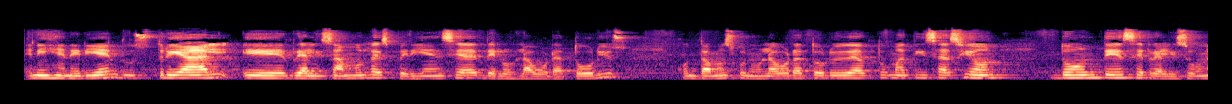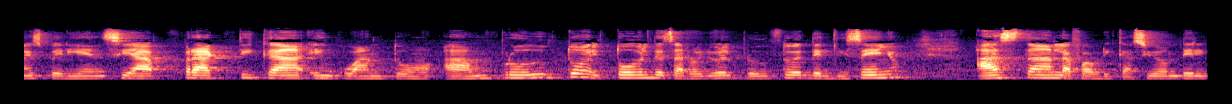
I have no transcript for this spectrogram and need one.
En ingeniería industrial eh, realizamos la experiencia de los laboratorios. Contamos con un laboratorio de automatización donde se realizó una experiencia práctica en cuanto a un producto, todo el desarrollo del producto desde el diseño hasta la fabricación de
